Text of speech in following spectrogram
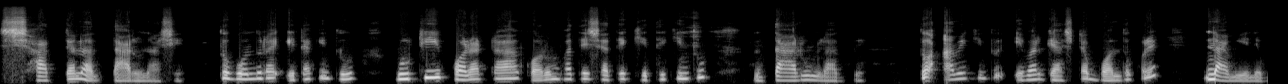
স্বাদটা না দারুণ আসে। তো বন্ধুরা, এটা কিন্তু রুটি, পরাটা, গরম ভাতের সাথে খেতে কিন্তু দারুণ লাগবে। তো আমি কিন্তু এবার গ্যাসটা বন্ধ করে নামিয়ে নেব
